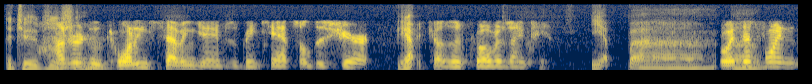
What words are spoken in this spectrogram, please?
the tubes 127 games have been canceled this year yep. because of COVID 19. Yep. Uh, well, at this um, point,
